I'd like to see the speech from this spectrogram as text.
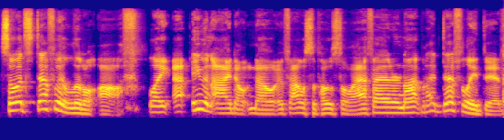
So it's definitely a little off. Like I, even I don't know if I was supposed to laugh at it or not, but I definitely did.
